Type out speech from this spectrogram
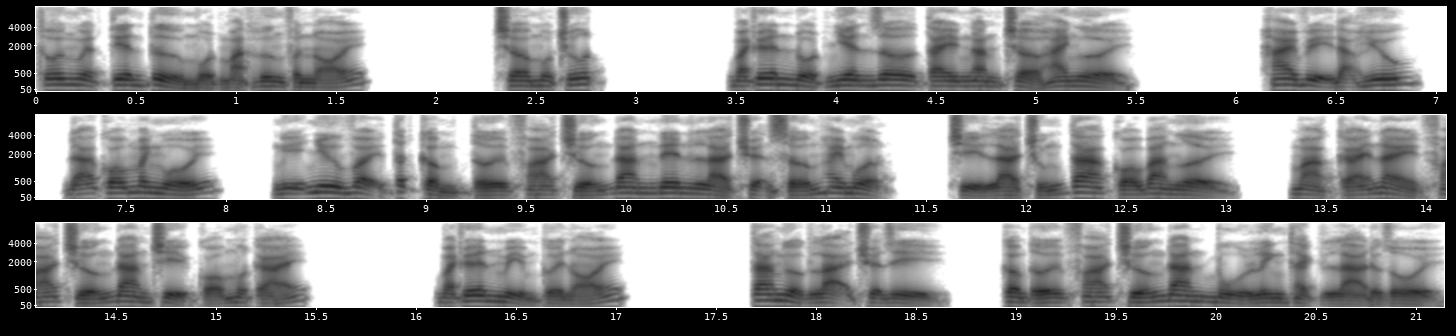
Thôi Nguyệt tiên tử một mặt hưng phấn nói. Chờ một chút. Bạch Tuyên đột nhiên giơ tay ngăn trở hai người. Hai vị đạo hữu, đã có manh mối, nghĩ như vậy tất cầm tới phá trướng đan nên là chuyện sớm hay muộn, chỉ là chúng ta có ba người, mà cái này phá trướng đan chỉ có một cái. Bạch Tuyên mỉm cười nói. Ta ngược lại chuyện gì, cầm tới phá trướng đan bù linh thạch là được rồi.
